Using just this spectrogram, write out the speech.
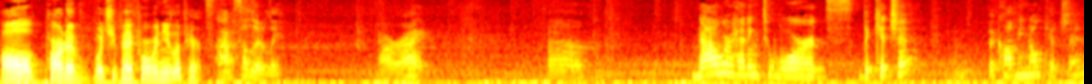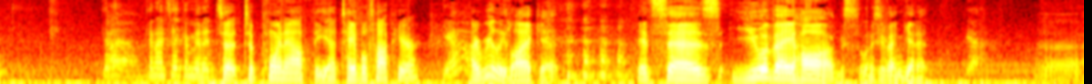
All part of what you pay for when you live here. Absolutely. All right. Um, now we're heading towards the kitchen, the communal kitchen. Can, um, I, can I take a minute to, to point out the uh, tabletop here? Yeah. I really like it. it says U of A Hogs. Let me see if I can get it. Yeah. Uh,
